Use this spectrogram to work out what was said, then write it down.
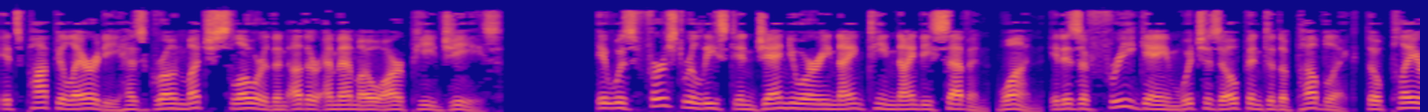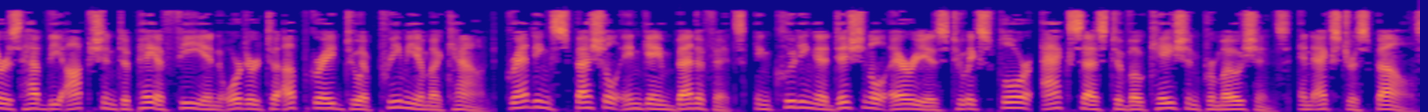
its popularity has grown much slower than other MMORPGs. It was first released in January 1997. 1 It is a free game which is open to the public, though players have the option to pay a fee in order to upgrade to a premium account, granting special in-game benefits, including additional areas to explore, access to vocation promotions, and extra spells.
